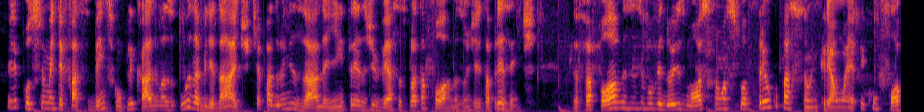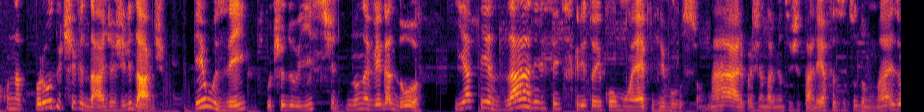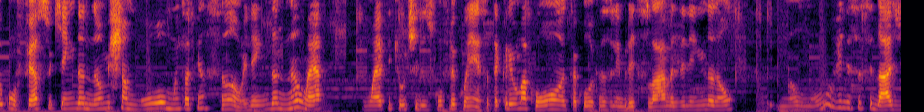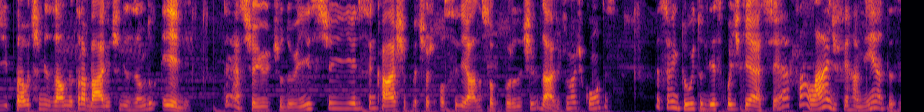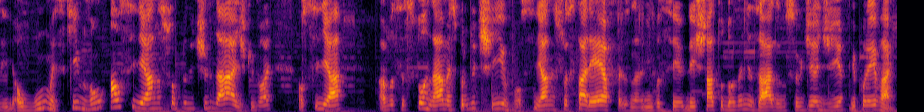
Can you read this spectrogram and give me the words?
Ele possui uma interface bem descomplicada, mas usabilidade que é padronizada entre as diversas plataformas onde ele está presente. Dessa forma, os desenvolvedores mostram a sua preocupação em criar um app com foco na produtividade e agilidade. Eu usei o Todoist no navegador e apesar dele ser descrito aí como um app revolucionário para agendamentos de tarefas e tudo mais, eu confesso que ainda não me chamou muito a atenção. Ele ainda não é um app que eu utilizo com frequência. Até criei uma conta, coloquei os lembretes lá, mas ele ainda não não, não vi necessidade para otimizar o meu trabalho utilizando ele. Teste aí o Todoist e ele se encaixa para te auxiliar na sua produtividade. Afinal de contas, esse é o intuito desse podcast, é falar de ferramentas e algumas que vão auxiliar na sua produtividade, que vai auxiliar a você se tornar mais produtivo, auxiliar nas suas tarefas, né, em você deixar tudo organizado no seu dia a dia e por aí vai.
